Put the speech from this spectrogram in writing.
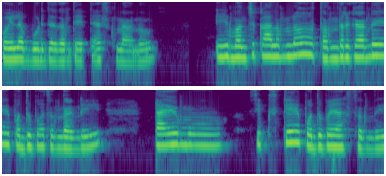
పొయ్యిలో బూడిదంతా ఎత్తేసుకున్నాను. ఈ మంచు కాలంలో తొందరగానే పొద్దుపోతుందండి. టైము సిక్స్కే పొద్దుపోయేస్తుంది.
